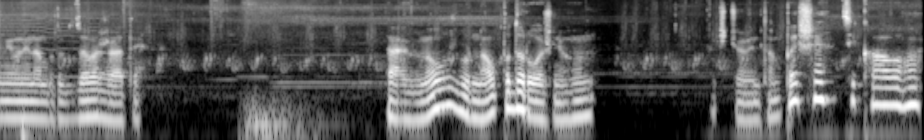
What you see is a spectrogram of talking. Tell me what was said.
Вони нам будуть заважати. Так, знову журнал подорожнього. Що він там пише цікавого?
